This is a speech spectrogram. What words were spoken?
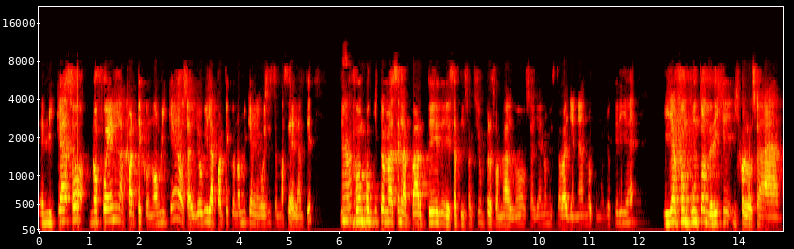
en mi caso no fue en la parte económica, o sea, yo vi la parte económica del negocio más adelante, sino fue un poquito más en la parte de satisfacción personal, ¿no? O sea, ya no me estaba llenando como yo quería. Y ya fue un punto donde dije, híjole, o sea,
